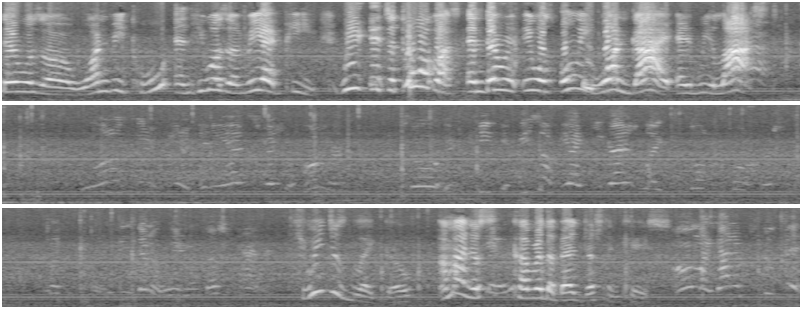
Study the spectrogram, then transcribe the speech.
there was a one v two, and he was a VIP. We, it's a two of us, and there was, it was only one guy, and we lost. One was good and he had special armor. So if he if he's a VIP guys, like don't don't like he's gonna win. It doesn't matter. Should we just let go? I might just Yeah. cover the bed just in case. Oh my god, I'm stupid.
